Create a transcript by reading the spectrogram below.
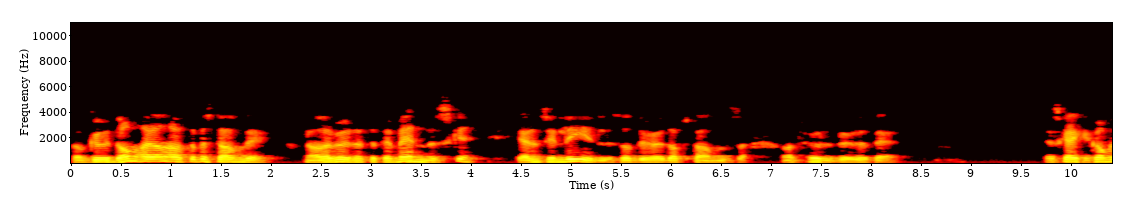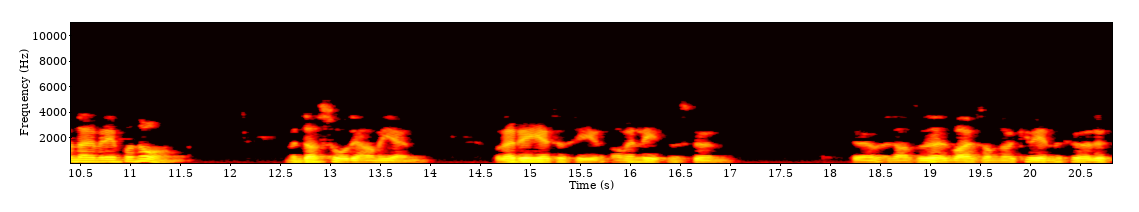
Som guddom har han hatt det bestandig, men han har vunnet det til menneske gjennom sin lidelse og død oppstandelse. Han har fullbyrdet det. Det skal jeg ikke komme nærmere inn på nå, men da så de ham igjen. Og det er det Jesus sier om en liten stund. Det, altså, det var som når kvinnen føder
